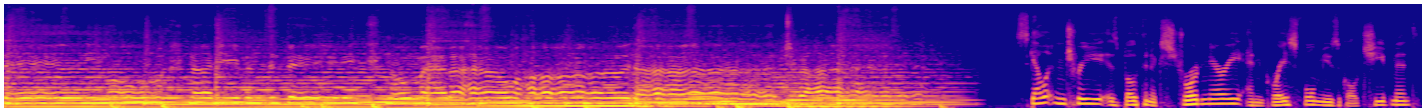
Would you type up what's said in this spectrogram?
Anymore, not even today, no matter how hard Skeleton Tree is both an extraordinary and graceful musical achievement,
